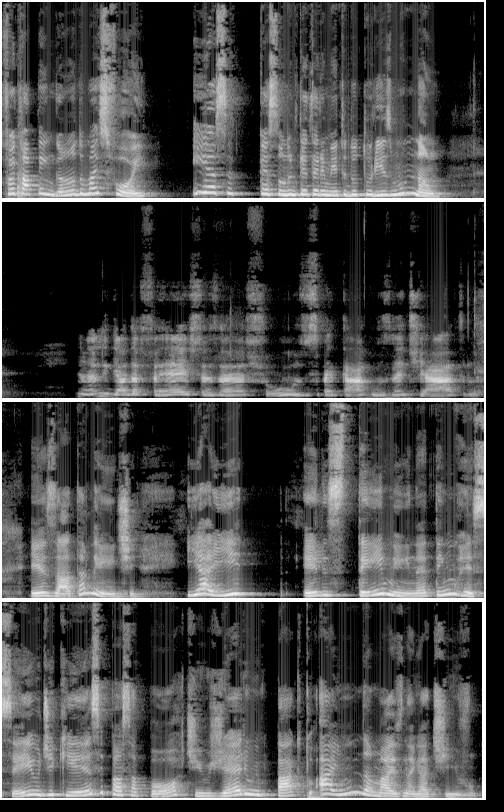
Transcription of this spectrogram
foi capengando, mas foi. E essa questão do entretenimento e do turismo não. É ligada a festas, a shows, espetáculos, né, teatros. Exatamente. E aí eles temem, né, tem um receio de que esse passaporte gere um impacto ainda mais negativo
